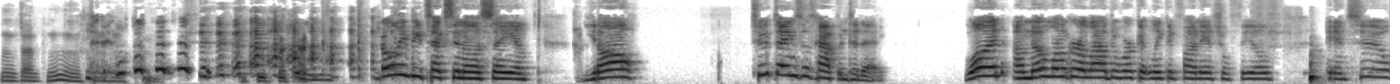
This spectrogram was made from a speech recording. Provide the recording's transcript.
Jolie hmm, hmm. be texting us saying, Y'all, two things have happened today. One, I'm no longer allowed to work at Lincoln Financial Field. And two,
